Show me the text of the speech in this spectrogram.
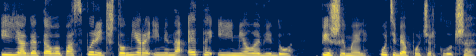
«И я готова поспорить, что Мира именно это и имела в виду. Пиши, Мель, у тебя почерк лучше».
